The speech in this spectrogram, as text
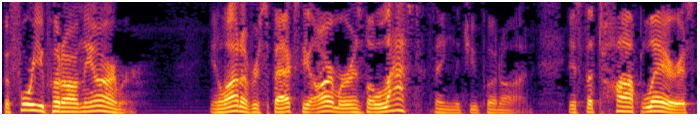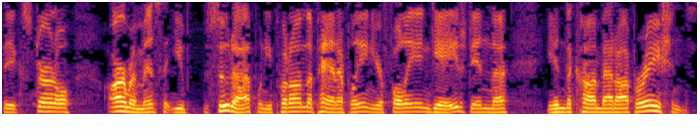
before you put on the armor. In a lot of respects, the armor is the last thing that you put on. It's the top layer. It's the external armaments that you suit up when you put on the panoply and you're fully engaged in the, in the combat operations.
